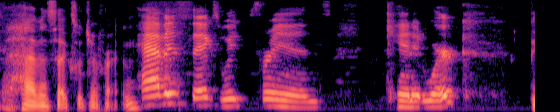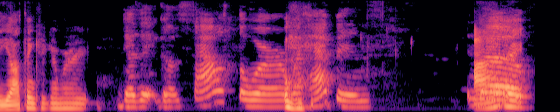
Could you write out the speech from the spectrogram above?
heathens. having sex with your friends. Having sex with friends. Can it work? Do y'all think it can work? Does it go south or what happens? I-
